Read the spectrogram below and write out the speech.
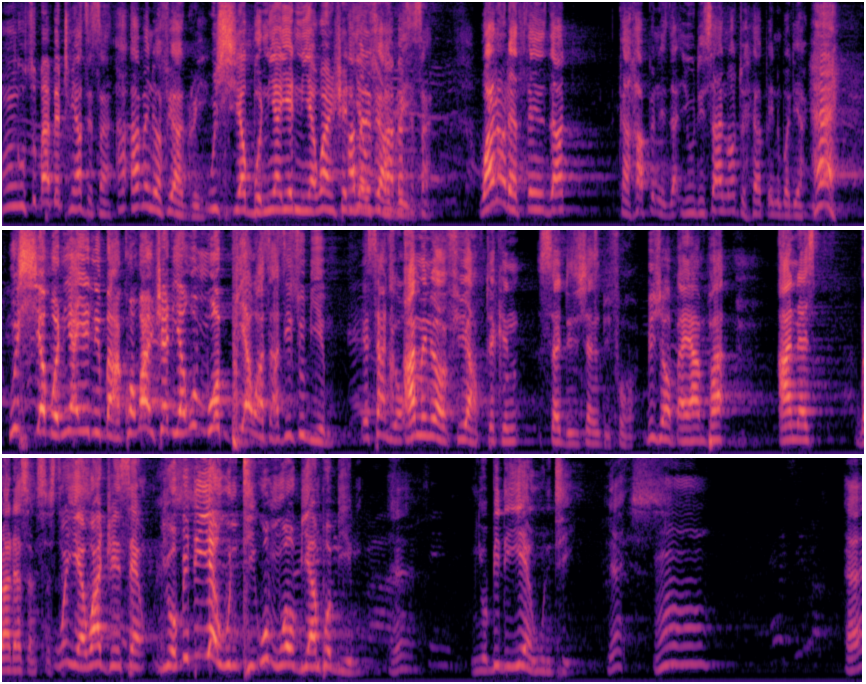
Mm, wo suban bɛtumi asesa How many of you agree? wohyia bɔne ayɛ ni a woanhwɛ How ne yie a many wo of you suban agree? bɛsesa One of the things that can happen is that you decide not to help anybody again. hɛ wohyia bɔne ayɛ ni baako a woanhwɛ ne yie a wommua bia wɔ asase so biem How many of you have taken such decisions before? bishop ɛyɛ ampa Honest brothers and sisters. woyɛ w'adwene sɛ deɛ obi de yɛ wo nti wommua obia mpo biem deɛ obi de yɛ wo nti Yes. Eh?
